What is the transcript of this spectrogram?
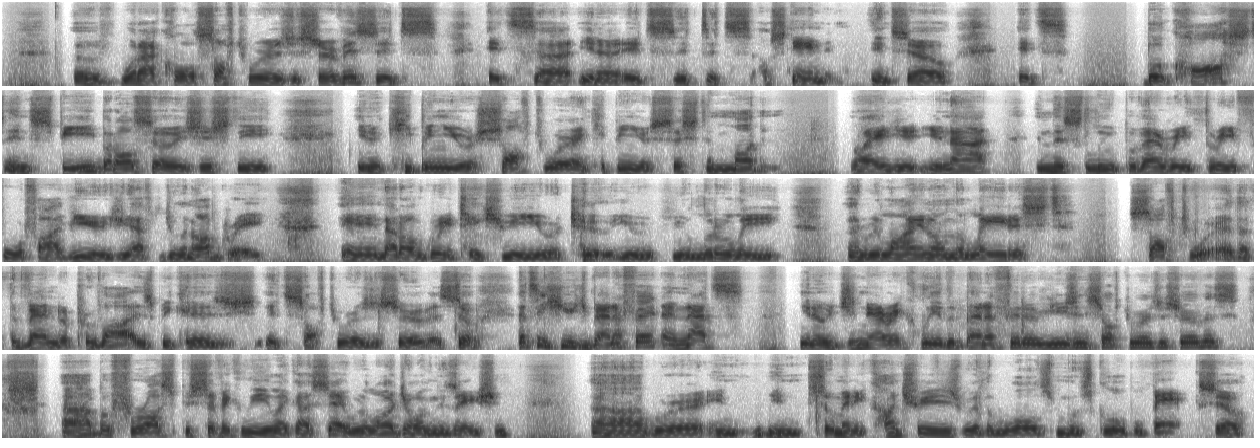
of what I call software as a service, it's it's uh, you know it's it's it's outstanding, and so it's both cost and speed, but also is just the you know keeping your software and keeping your system modern, right? You, you're not in this loop of every three, four, five years you have to do an upgrade, and that upgrade takes you a year or two. You you're literally uh, relying on the latest software that the vendor provides because it's software as a service. So that's a huge benefit, and that's you know generically the benefit of using software as a service. Uh, but for us specifically, like I said, we're a large organization. Uh, we're in in so many countries. We're the world's most global bank. So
